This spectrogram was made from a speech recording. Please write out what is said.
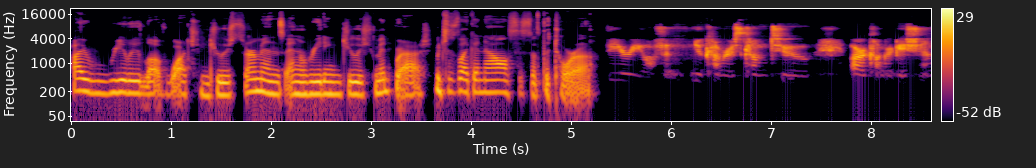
I really love watching Jewish sermons and reading Jewish midrash, which is like analysis of the Torah. Very often, newcomers come to our congregation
